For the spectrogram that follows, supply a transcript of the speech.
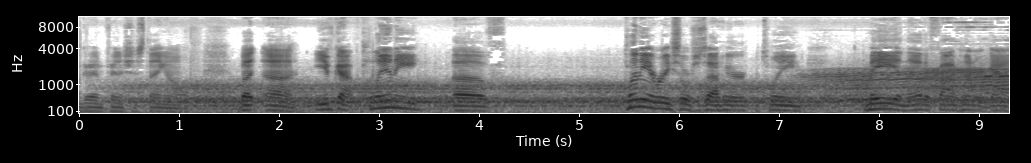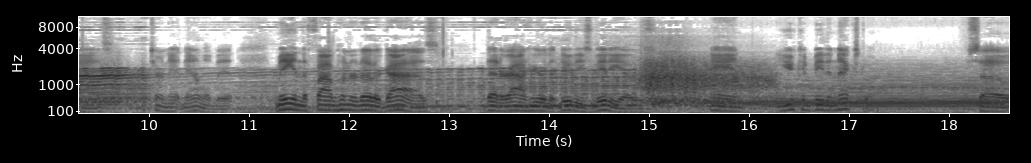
I'll go ahead and finish this thing off. But uh, you've got plenty of plenty of resources out here between me and the other 500 guys, I turn that down a little bit, me and the 500 other guys that are out here that do these videos, and you could be the next one. So,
